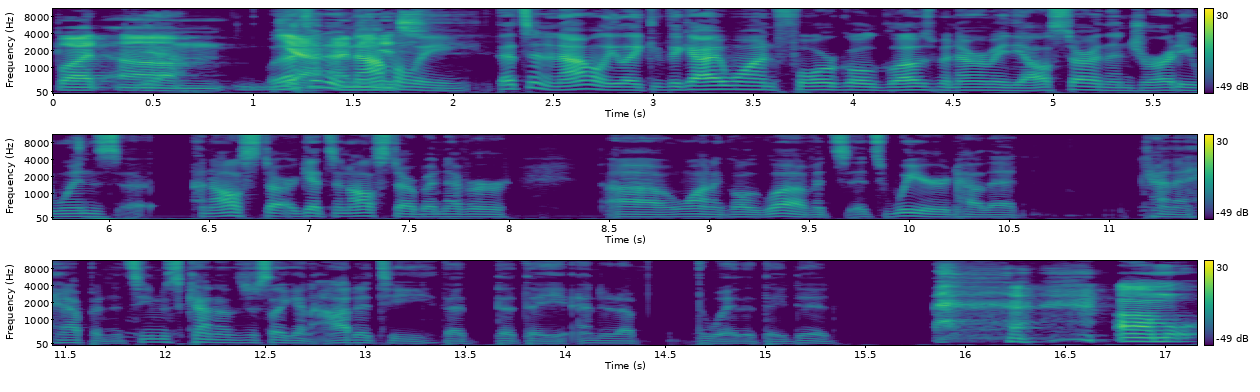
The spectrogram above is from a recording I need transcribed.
But um, yeah. Well, that's yeah, an anomaly. I mean, that's an anomaly. Like the guy won four Gold Gloves but never made the All Star, and then Girardi wins uh, an All Star, gets an All Star but never uh, won a Gold Glove. It's it's weird how that kind of happened. It seems kind of just like an oddity that that they ended up the way that they did. um,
